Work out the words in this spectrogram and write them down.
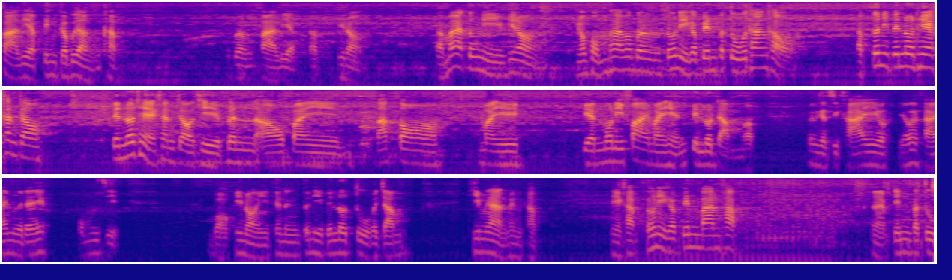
ฝาเรียบเป็นกระเบื้องครับ เบื้องฝาเรียบครับพี่น้องสามารถตรงนี้พี่น้องเดี๋ยวผมพามาเบิ่งตรงนี้ก็เป็นประตูทางเขาครับตัวนี้เป็นรถแห่คันเก่า เป็นรถแห่คันเก่าที่เพิ่นเอาไปตัดต่อใหม่เปลี่ยนโมดิฟายใหม่เห็นเป็นรถดำครับเพิ่นก็สิขายอยู่เดี๋ยวขายมือได้ผมสิบอกพี่หน่อยเท่านึงตัวนี้เป็นรถตู้ประจำทีมงานเพิ่นครับนี่ครับตรงนี้ก็เป็นบานพับอ่าเป็นประตู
